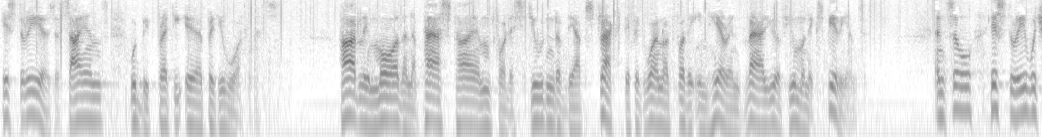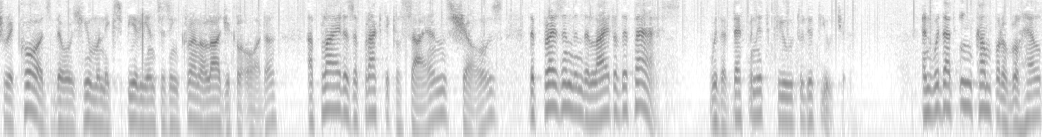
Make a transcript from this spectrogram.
History as a science would be pretty, uh, pretty worthless. Hardly more than a pastime for the student of the abstract if it were not for the inherent value of human experience. And so, history, which records those human experiences in chronological order, applied as a practical science, shows the present in the light of the past, with a definite clue to the future. And with that incomparable help,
